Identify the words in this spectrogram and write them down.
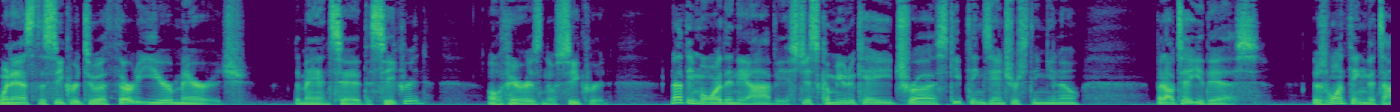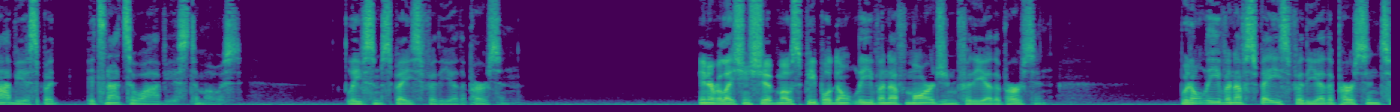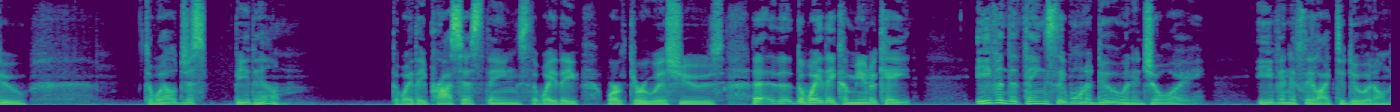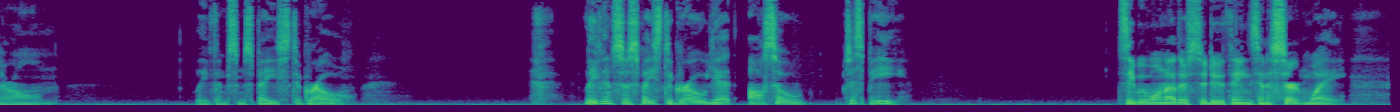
When asked the secret to a 30 year marriage, the man said, The secret? Oh, there is no secret. Nothing more than the obvious. Just communicate, trust, keep things interesting, you know. But I'll tell you this there's one thing that's obvious, but it's not so obvious to most. Leave some space for the other person. In a relationship, most people don't leave enough margin for the other person. We don't leave enough space for the other person to, to well, just be them. The way they process things, the way they work through issues, uh, the, the way they communicate, even the things they want to do and enjoy, even if they like to do it on their own. Leave them some space to grow. Leave them some space to grow, yet also just be. See, we want others to do things in a certain way.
